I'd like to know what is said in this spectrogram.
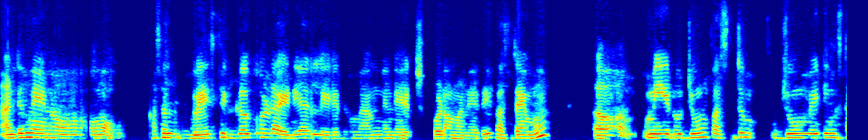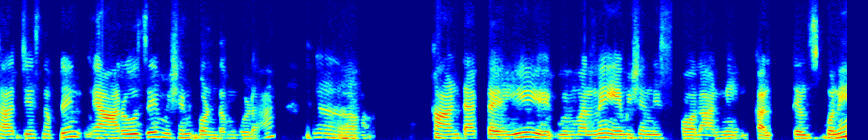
అంటే నేను అసలు బేసిక్గా కూడా ఐడియా లేదు మ్యామ్ నేను నేర్చుకోవడం అనేది ఫస్ట్ టైం మీరు Zoom first Zoom meeting start చేసినప్పుడే ఆ రోజే మిషన్ కొనడం కూడా. కాంటాక్ట్ అయ్యి మిమ్మల్ని ఏ మిషన్ తీసుకోవాలా అన్ని తెలుసుకొని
